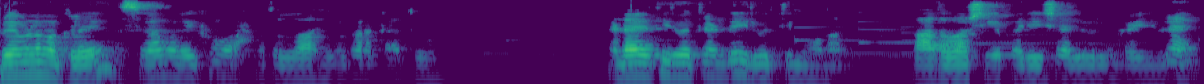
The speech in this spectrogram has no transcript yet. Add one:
പ്രിയമുള്ള മക്കളെ അസ്സാം വലൈക്കും വറഹമത്തല്ലാഹി വബർക്കാത്തു രണ്ടായിരത്തി ഇരുപത്തിരണ്ട് ഇരുപത്തി മൂന്ന് പാദവാർഷിക പരീക്ഷ എല്ലാവരും കഴിഞ്ഞു അല്ലേ?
